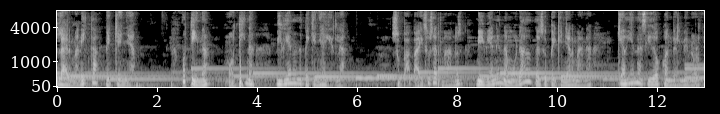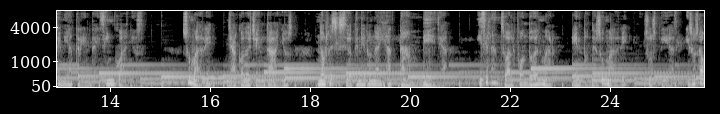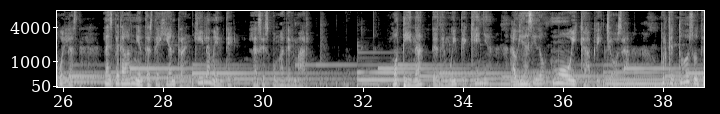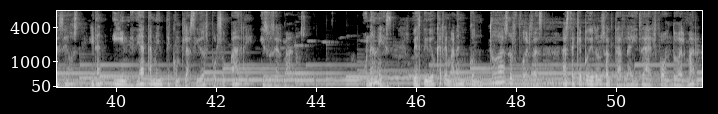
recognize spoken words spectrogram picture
La hermanita pequeña. Motina, Motina, vivía en una pequeña isla. Su papá y sus hermanos vivían enamorados de su pequeña hermana que había nacido cuando el menor tenía 35 años. Su madre, ya con 80 años, no resistió tener una hija tan bella y se lanzó al fondo del mar, en donde su madre, sus tías y sus abuelas la esperaban mientras tejían tranquilamente las espumas del mar. Motina, desde muy pequeña, había sido muy caprichosa, porque todos sus deseos eran inmediatamente complacidos por su padre y sus hermanos. Una vez les pidió que remaran con todas sus fuerzas hasta que pudieron soltar la isla del fondo del mar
